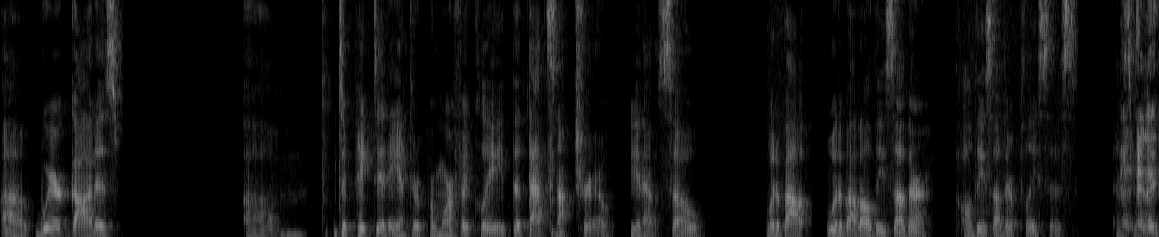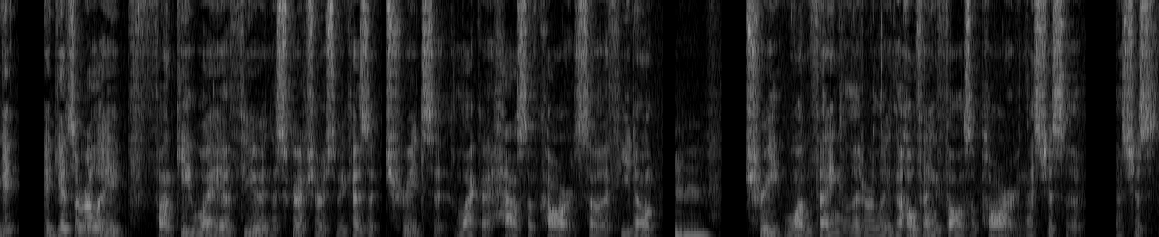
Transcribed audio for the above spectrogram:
uh, where god is um, depicted anthropomorphically that that's not true you know so what about what about all these other all these other places as And, and it, it gives a really funky way of viewing the scriptures because it treats it like a house of cards. So if you don't Mhm. treat one thing literally, the whole thing falls apart, and that's just a that's just.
